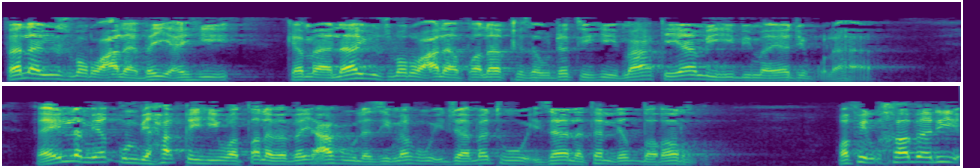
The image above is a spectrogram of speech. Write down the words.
فلا يجبر على بيعه كما لا يجبر على طلاق زوجته مع قيامه بما يجب لها. فإن لم يقم بحقه وطلب بيعه لزمه إجابته إزالة للضرر. وفي الخبر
